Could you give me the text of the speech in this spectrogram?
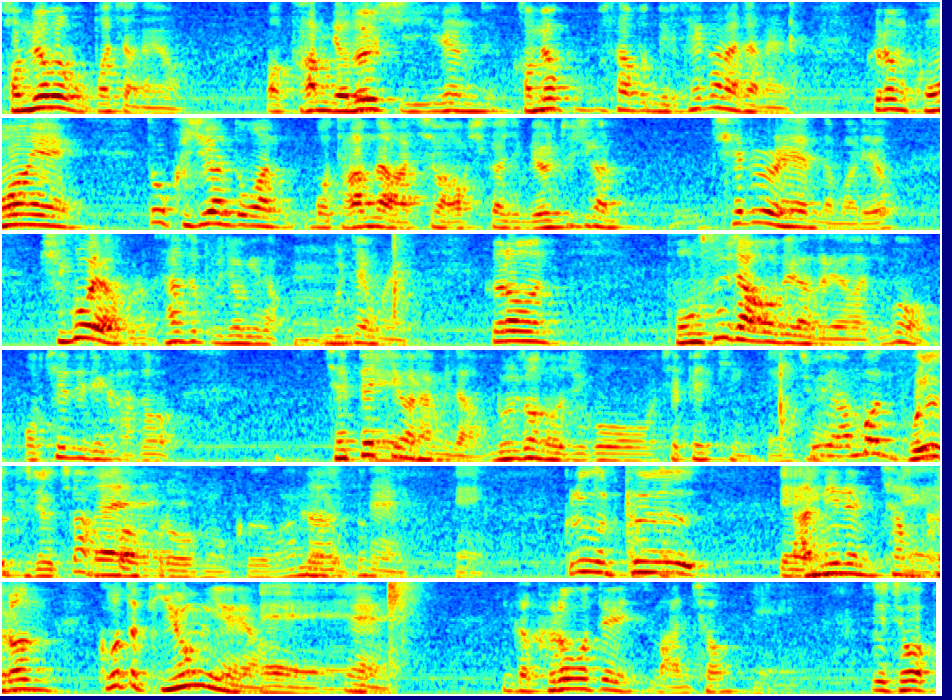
검역을 못 받잖아요. 막밤 8시 이런 검역사분들이 퇴근하잖아요. 그럼 공항에 또 그 시간 동안 뭐 다음날 아침 9시까지 12시간 체류를 해야 된단 말이에요. 죽어요. 그럼 산소 부족이나 음. 물 때문에. 그러면 보수 작업이라 그래가지고 업체들이 가서 재패킹을 네. 합니다. 물도 넣어주고 재패킹. 네, 저희 한번 보여드렸죠 네, 네, 앞으로 네. 뭐그 화면에서. 그, 네. 네. 그리고 그 예. 남미는 참 예. 그런 그것도 비용이에요. 예. 예. 그러니까 그런 것들이 많죠. 예. 그래서 저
